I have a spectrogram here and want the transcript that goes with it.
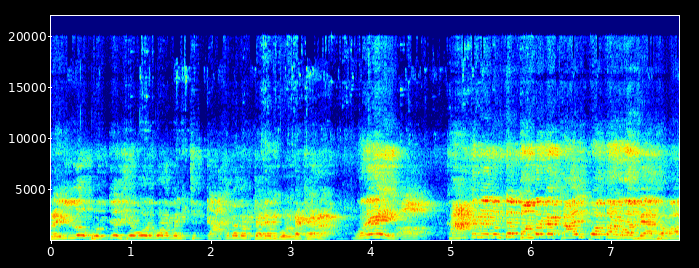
రైల్లో బొగ్గేసేవాడు కూడా మంచి కాక మీద ఉంటాడే ముండకన ఒరేయ్ కాక మీద ఉంటే తొందరగా కాలిపోతాడు రా వేధవా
